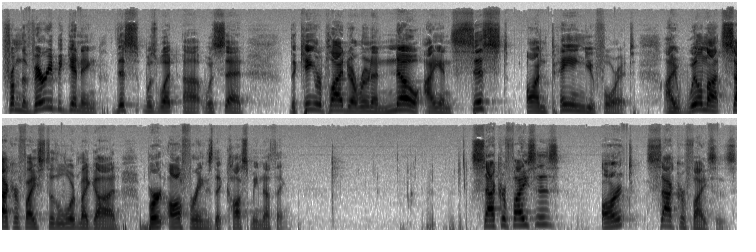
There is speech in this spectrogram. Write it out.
From the very beginning, this was what uh, was said. The king replied to Araunah, No, I insist on paying you for it. I will not sacrifice to the Lord my God burnt offerings that cost me nothing. Sacrifices aren't sacrifices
